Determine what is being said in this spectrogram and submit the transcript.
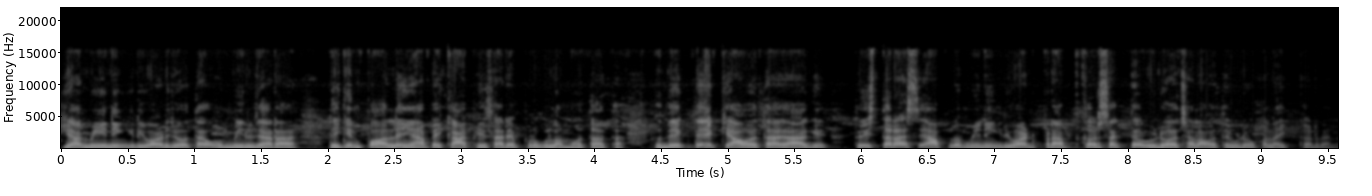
या मीनिंग रिवार्ड जो होता है वो मिल जा रहा है। लेकिन पहले यहाँ पर काफ़ी सारे प्रॉब्लम होता था। तो देखते हैं क्या होता है आगे। तो इस तरह से आप लोग मीनिंग रिवार्ड प्राप्त कर सकते हो। वीडियो अच्छा लगा तो वीडियो को लाइक कर देना।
